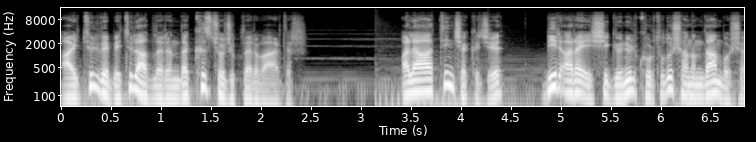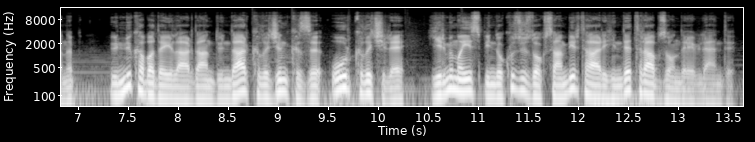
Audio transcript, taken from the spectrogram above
Aytül ve Betül adlarında kız çocukları vardır. Alaaddin Çakıcı, bir ara eşi Gönül Kurtuluş Hanım'dan boşanıp, ünlü kabadayılardan Dündar Kılıç'ın kızı Uğur Kılıç ile 20 Mayıs 1991 tarihinde Trabzon'da evlendi.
